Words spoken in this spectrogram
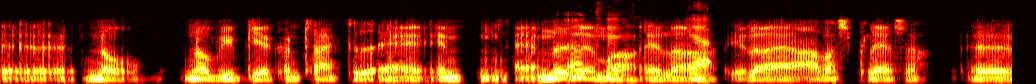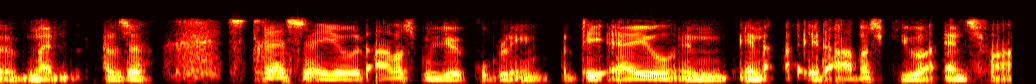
øh, når, når vi bliver kontaktet af enten af medlemmer Okay, eller, ja. eller af arbejdspladser. Øh, men altså, stress er jo et arbejdsmiljøproblem, og det er jo en, en, et arbejdsgiveransvar,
